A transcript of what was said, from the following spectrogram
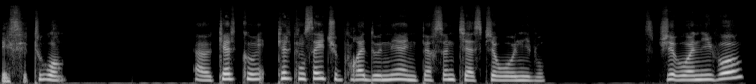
Et c'est tout, hein. Euh, quel, co- quel conseil tu pourrais donner à une personne qui aspire au haut niveau? Aspire au haut niveau,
